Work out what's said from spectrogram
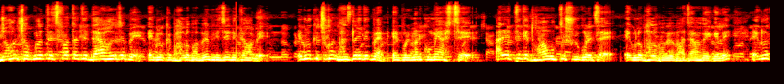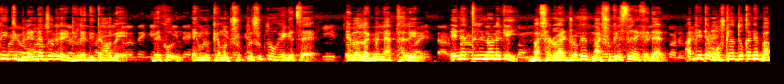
যখন সবগুলো তেজপাতা দিয়ে দেওয়া হয়ে যাবে, এগুলোকে ভালোভাবে ভেজে নিতে হবে। এগুলো কিছুক্ষণ ভাজলেই দেখবেন এর পরিমাণ কমে আসছে। আর এর থেকে ধোঁয়া উঠতে শুরু করেছে। এগুলো ভালোভাবে ভাজা হয়ে গেলে এগুলোকে একটি ব্লেন্ডার জগে ঢেলে দিতে হবে। দেখুন, এগুলো কেমন শুকনো শুকনো হয়ে গেছে। এবার লাগবে ন্যাপথালিন এই ন্যাপথালিন অনেকেই বাসার ওয়াইড্রপে বা শুকেসে রেখে দেন। আপনি এটা মশলার দোকানে বা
